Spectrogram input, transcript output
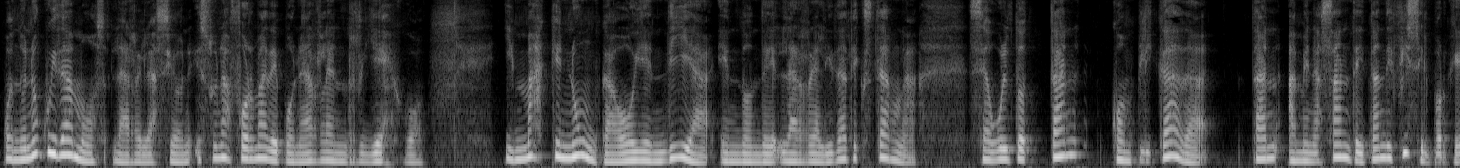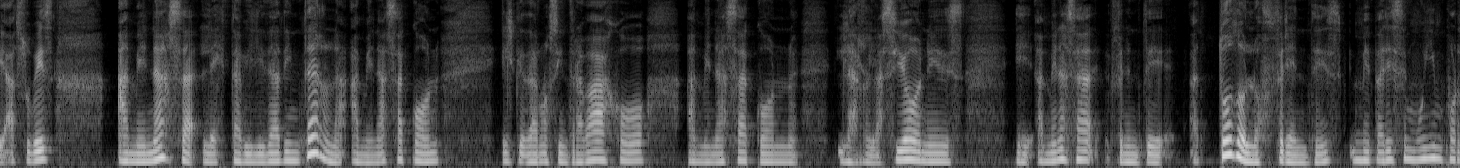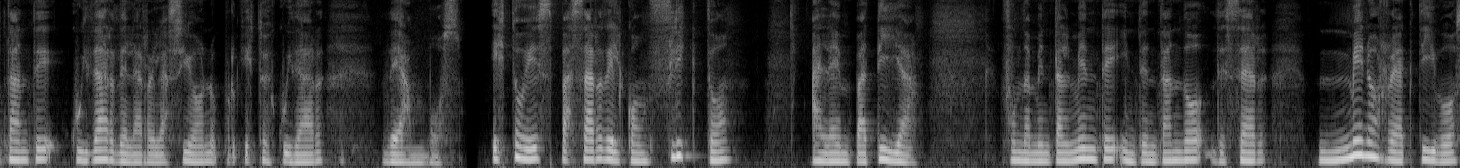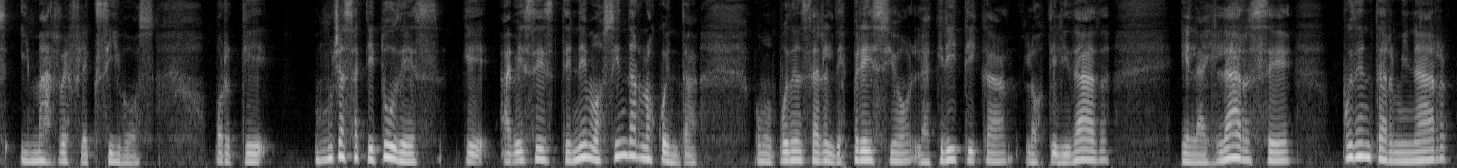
Cuando no cuidamos la relación es una forma de ponerla en riesgo. Y más que nunca hoy en día, en donde la realidad externa se ha vuelto tan complicada, tan amenazante y tan difícil, porque a su vez amenaza la estabilidad interna, amenaza con el quedarnos sin trabajo, amenaza con las relaciones, eh, amenaza frente a todos los frentes, me parece muy importante cuidar de la relación, porque esto es cuidar de ambos. Esto es pasar del conflicto a la empatía, fundamentalmente intentando de ser menos reactivos y más reflexivos, porque muchas actitudes que a veces tenemos sin darnos cuenta, como pueden ser el desprecio, la crítica, la hostilidad, el aislarse, pueden terminar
